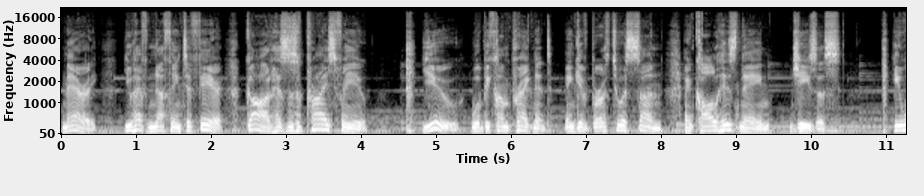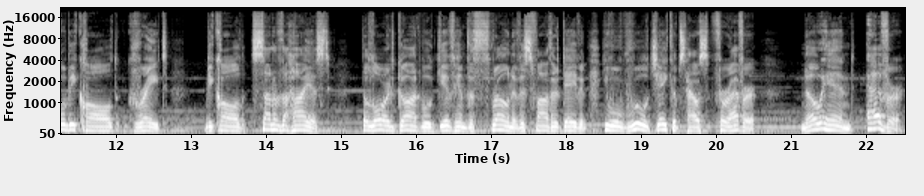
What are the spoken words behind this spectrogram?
Mary, you have nothing to fear. God has a surprise for you. You will become pregnant and give birth to a son and call his name Jesus. He will be called Great, be called Son of the Highest. The Lord God will give him the throne of his father David. He will rule Jacob's house forever. No end, ever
